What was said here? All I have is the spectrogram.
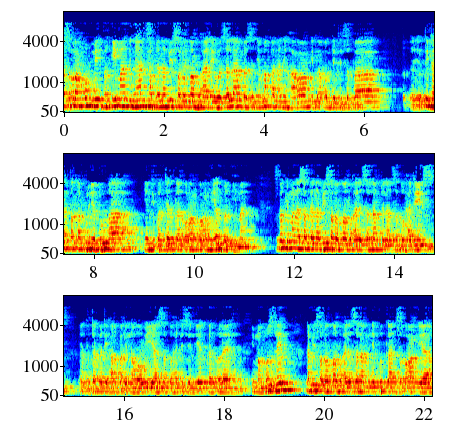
seorang mukmin beriman dengan sabda Nabi Shallallahu alaihi wasallam bahasanya makanan yang haram itu akan menjadi sebab eh, tidak terkabulnya doa yang dipanjatkan orang-orang yang beriman. Sebagaimana sabda Nabi Shallallahu alaihi wasallam dalam satu hadis yang terdapat di Arba'in Nawawiyah, satu hadis yang diatkan oleh Imam Muslim Nabi Shallallahu Alaihi Wasallam menyebutkan seorang yang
